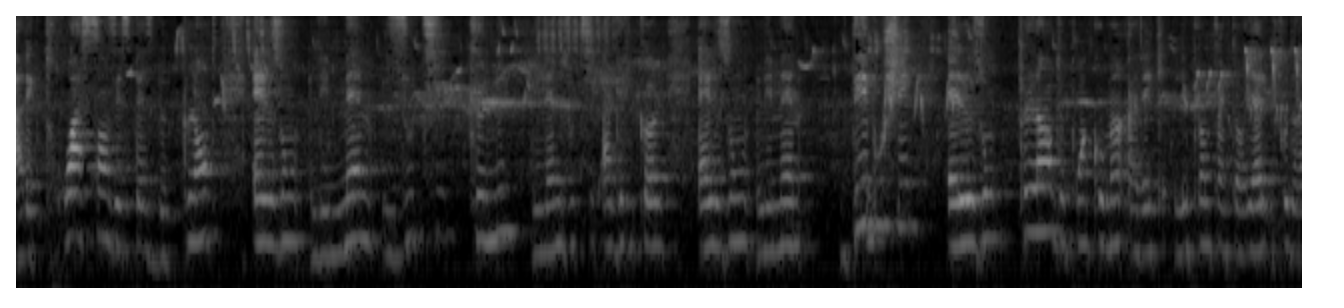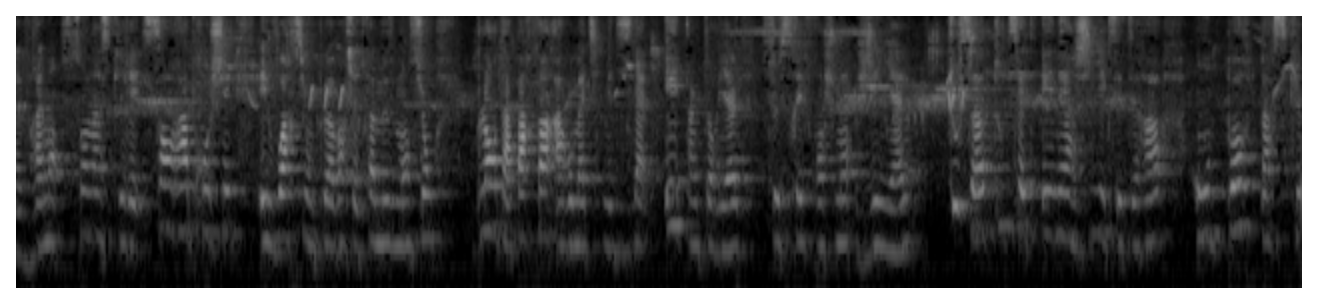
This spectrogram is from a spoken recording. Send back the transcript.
avec 300 espèces de plantes. Elles ont les mêmes outils que nous, les mêmes outils agricoles. Elles ont les mêmes débouchés. Elles ont plein de points communs avec les plantes tinctoriales. Il faudrait vraiment s'en inspirer, s'en rapprocher et voir si on peut avoir cette fameuse mention plantes à parfum aromatique médicinal et tinctorial, ce serait franchement génial. Tout ça, toute cette énergie, etc., on porte parce que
